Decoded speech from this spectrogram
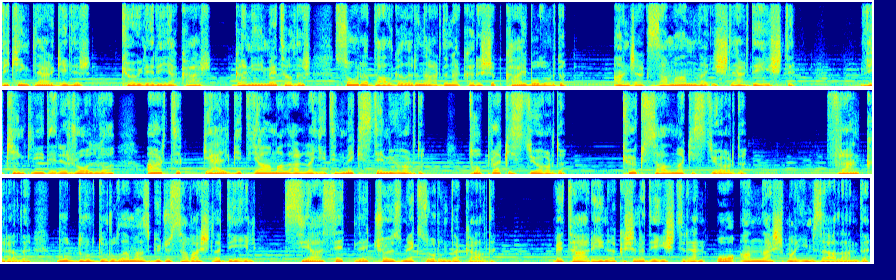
Vikingler gelir, köyleri yakar, ganimet alır, sonra dalgaların ardına karışıp kaybolurdu. Ancak zamanla işler değişti. Viking lideri Rollo artık gel git yağmalarla yetinmek istemiyordu. Toprak istiyordu. Kök salmak istiyordu. Frank kralı bu durdurulamaz gücü savaşla değil, siyasetle çözmek zorunda kaldı. Ve tarihin akışını değiştiren o anlaşma imzalandı.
